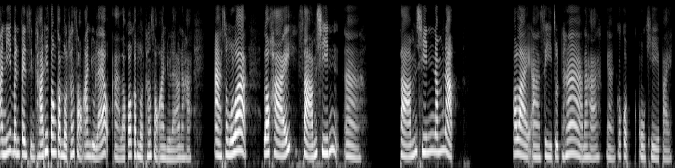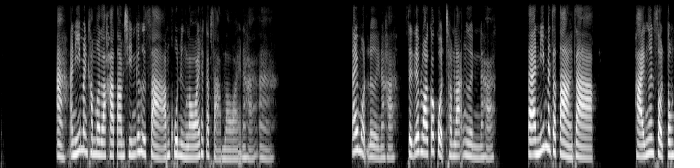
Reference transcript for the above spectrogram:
อันนี้มันเป็นสินค้าที่ต้องกำหนดทั้งสองอันอยู่แล้ว อ่าเราก็กำหนดทั้งสองอันอยู่แล้วนะคะ อ่าสมมุติว่าเราขายสามชิ้น อ่าสามชิ้นน้ำหนัก เท่าไหร่ อ่าสี่จุดห้านะคะอ่าก็กดโอเคไป อะอันนี้มันคำนวณราคาตามชิ้นก็คือสามคูณหนึ่งร้อยเท่ากับสามร้อยนะคะ อ่าได้หมดเลยนะคะ ร็จเรียบร้อยก็กดชำระเงินนะคะ แต่อันนี้มันจะต่างจากขายเงินสดตรง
